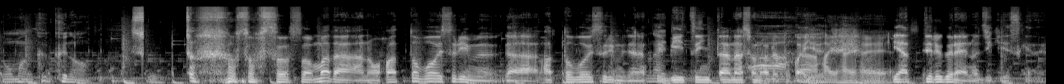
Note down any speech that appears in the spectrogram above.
ノーマンクックの。そうそうそうそう。まだあのファットボーイスリムがファットボーイスリムじゃなくてビーツインターナショナルとかあいうやってるぐらいの時期ですけどね。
